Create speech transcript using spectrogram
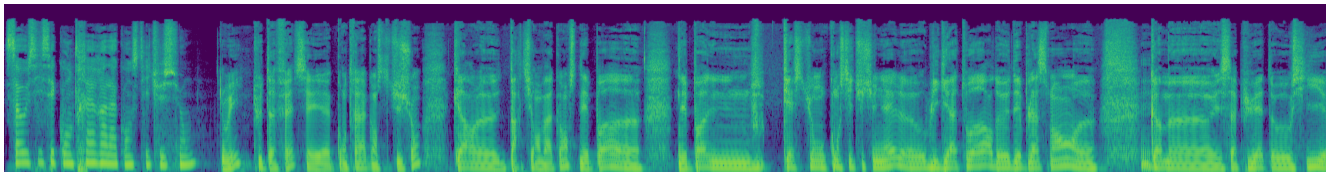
ça aussi c'est contraire à la Constitution? Oui, tout à fait. C'est contraire à la Constitution, car euh, partir en vacances n'est pas euh, n'est pas une question constitutionnelle euh, obligatoire de déplacement, mm. comme ça a pu être aussi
